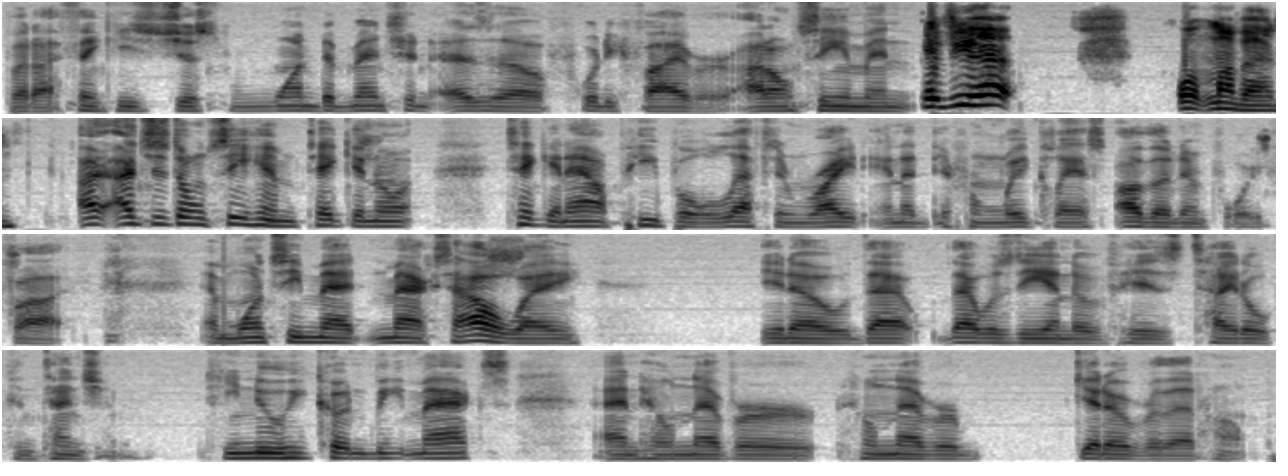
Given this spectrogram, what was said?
but I think he's just one dimension as a 45er. I don't see him in If you have, well, my bad. I, I just don't see him taking on taking out people left and right in a different weight class other than 45. And once he met Max Holloway, you know that that was the end of his title contention. He knew he couldn't beat Max, and he'll never he'll never get over that hump.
